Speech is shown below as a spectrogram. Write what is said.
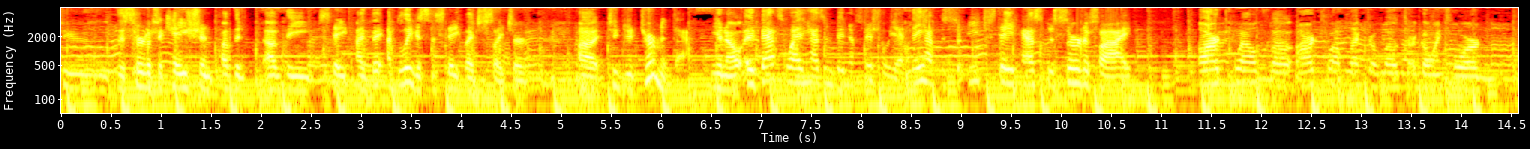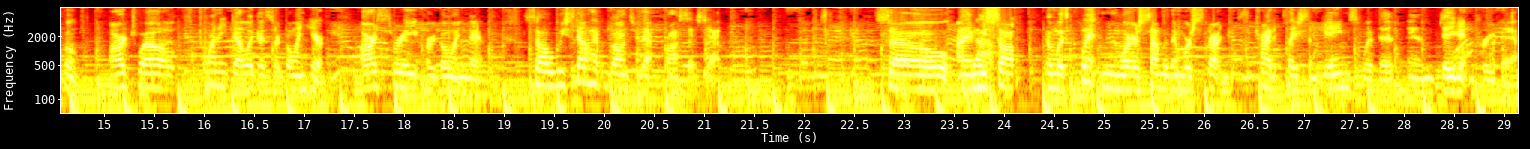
to the certification of the of the state. I, think I believe it's the state legislature uh, to determine that. You know, that's why it hasn't been official yet. They have to. Each state has to certify our 12 vote, our 12 electoral votes are going for boom. Our 12, 20 delegates are going here. Our three are going there. So we still haven't gone through that process yet. So, and Yeah. we saw with Clinton where some of them were starting to try to play some games with it and they didn't prevail.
